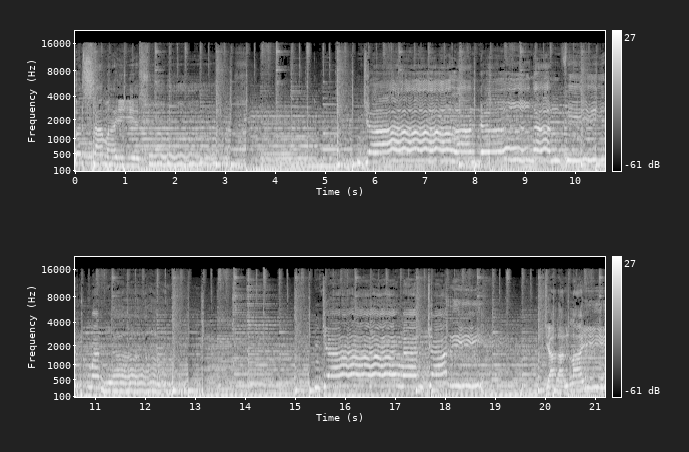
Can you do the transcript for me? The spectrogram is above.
bersama Yesus jalan lain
